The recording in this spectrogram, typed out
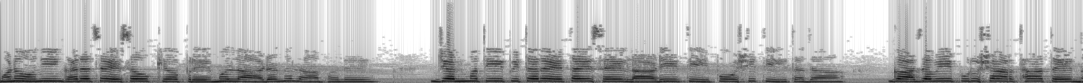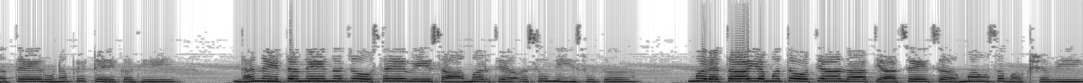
म्हणून घरचे सौख्य प्रेम लाडन लाभले. जन्मती पितरे तैसे लाडी ती पोषिती तदा. गाजवी पुरुषार्थाते न ते ऋण फिटे कधी. धने तने न जो सेवी सामर्थ्य असूनी सुत. मरता यमतो त्याला त्याचेच मांस भक्षवी.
